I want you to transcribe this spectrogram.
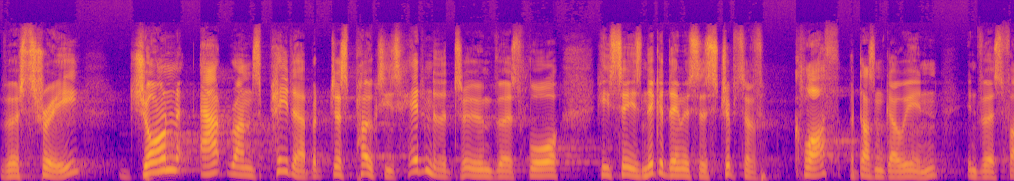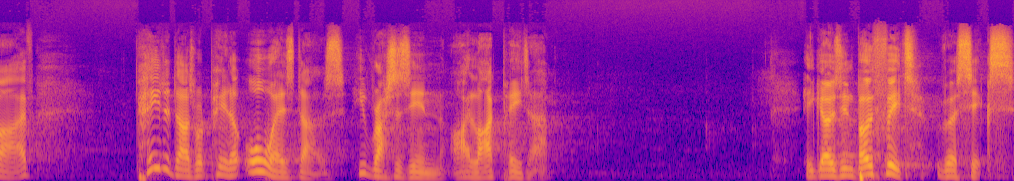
Verse 3. John outruns Peter but just pokes his head into the tomb. Verse 4. He sees Nicodemus' strips of cloth but doesn't go in, in verse 5. Peter does what Peter always does he rushes in. I like Peter. He goes in both feet, verse 6.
